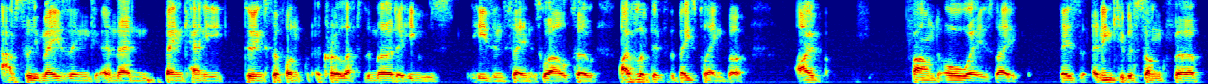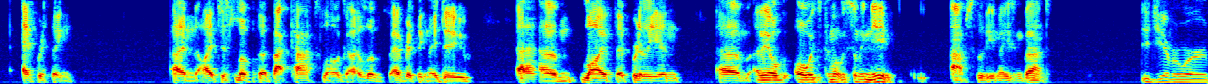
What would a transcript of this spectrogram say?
absolutely amazing. And then Ben Kenny doing stuff on A Crow Left of the Murder. He was he's insane as well. So I've loved it for the bass playing, but I've found always like there's an Incubus song for everything, and I just love their back catalogue. I love everything they do. Um, live, they're brilliant, um, and they always come up with something new. Absolutely amazing band. Did you ever wear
